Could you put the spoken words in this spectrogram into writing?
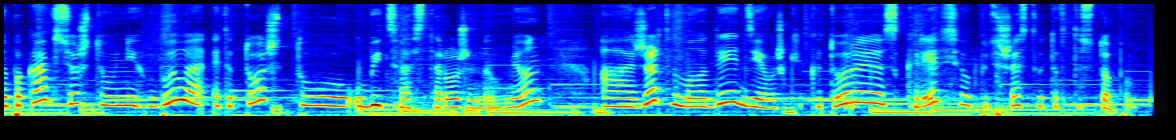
Но пока все, что у них было, это то, что убийца осторожен и умен, а жертвы молодые девушки, которые, скорее всего, путешествуют автостопом.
